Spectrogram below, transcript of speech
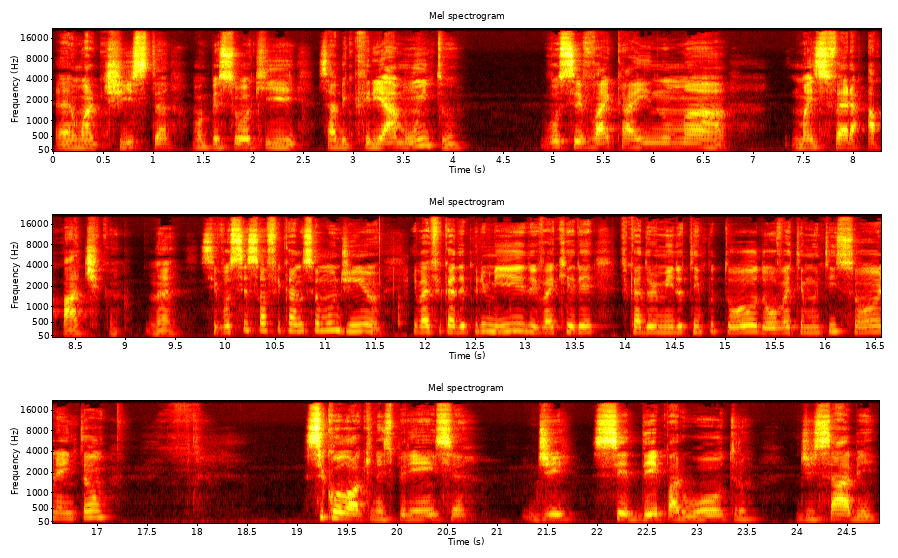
é, um artista, uma pessoa que sabe criar muito, você vai cair numa, numa esfera apática, né? Se você só ficar no seu mundinho e vai ficar deprimido e vai querer ficar dormindo o tempo todo ou vai ter muita insônia, então se coloque na experiência de ceder para o outro, de, sabe,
